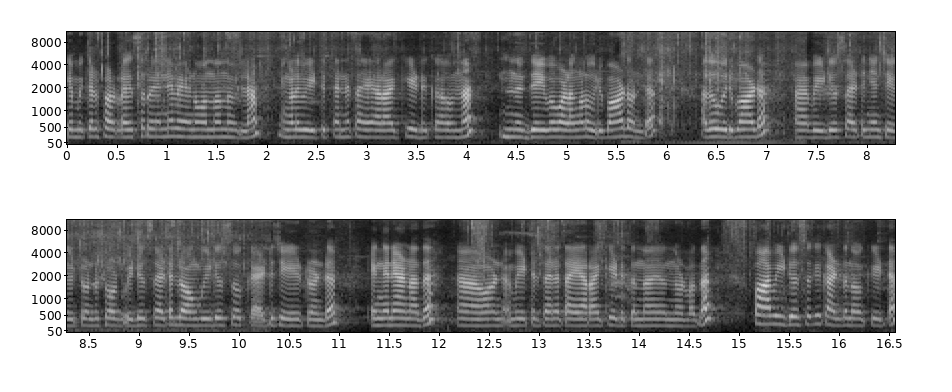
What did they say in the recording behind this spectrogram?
കെമിക്കൽ ഫെർട്ടിലൈസർ തന്നെ വേണമെന്നൊന്നുമില്ല. നിങ്ങൾ വീട്ടിൽ തന്നെ തയ്യാറാക്കി എടുക്കാവുന്ന ജൈവ ജൈവവളങ്ങൾ ഒരുപാടുണ്ട്. അത് ഒരുപാട് വീഡിയോസായിട്ട് ഞാൻ ചെയ്തിട്ടുണ്ട്. ഷോർട്ട് വീഡിയോസായിട്ട് ലോങ് വീഡിയോസും ഒക്കെ ആയിട്ട് ചെയ്തിട്ടുണ്ട്. എങ്ങനെയാണത് വീട്ടിൽ തന്നെ തയ്യാറാക്കി എടുക്കുന്നത് എന്നുള്ളത്. അപ്പോൾ ആ വീഡിയോസൊക്കെ കണ്ടു നോക്കിയിട്ട്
